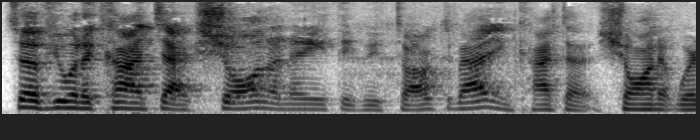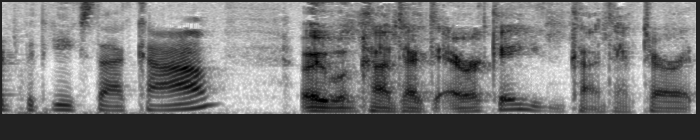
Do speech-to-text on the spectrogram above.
So if you want to contact Sean on anything we've talked about, you can contact Sean at wordswithgeeks.com. Or you want to contact Erica, you can contact her at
